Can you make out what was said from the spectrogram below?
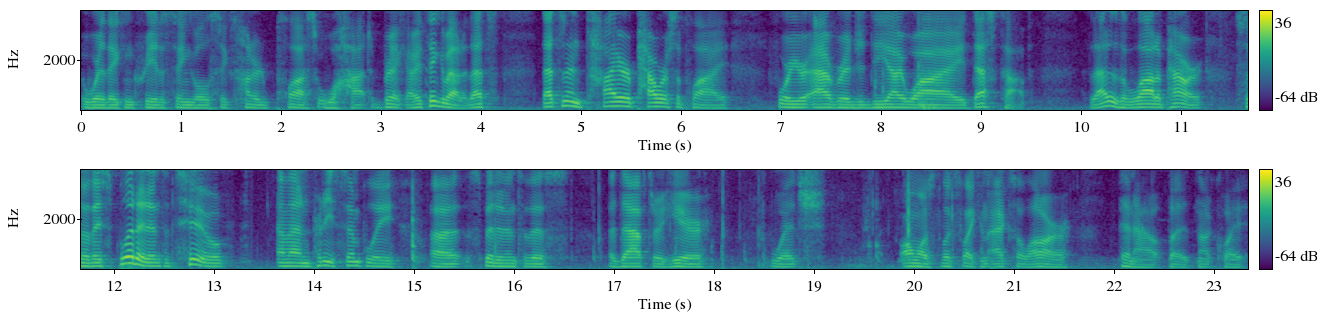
where they can create a single 600 plus watt brick. I mean, think about it. That's that's an entire power supply for your average DIY desktop. That is a lot of power. So they split it into two, and then pretty simply uh, split it into this adapter here, which almost looks like an XLR pinout, but not quite.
